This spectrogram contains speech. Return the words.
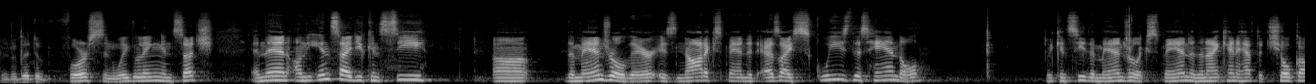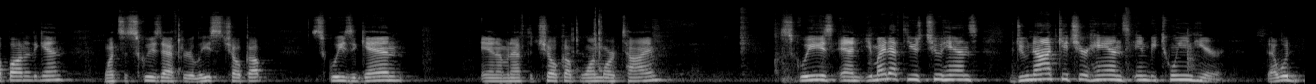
A little bit of force and wiggling and such. And then on the inside you can see uh, the mandrel there is not expanded. As I squeeze this handle, we can see the mandrel expand and then I kind of have to choke up on it again. Once it's squeezed after release, choke up, squeeze again, and I'm going to have to choke up one more time. Squeeze, and you might have to use two hands. Do not get your hands in between here. That would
